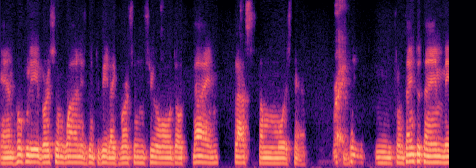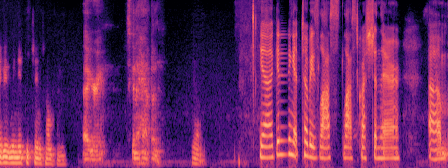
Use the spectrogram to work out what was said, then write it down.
And hopefully, version one is going to be like version 0.9 plus some more stuff. Right. Mm, From time to time, maybe we need to change something. I agree. It's going to happen. Yeah, getting at Toby's last last question there. Um,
